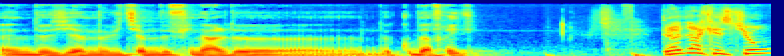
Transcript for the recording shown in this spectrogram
une deuxième huitième de finale de, de Coupe d'Afrique. Dernière question.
